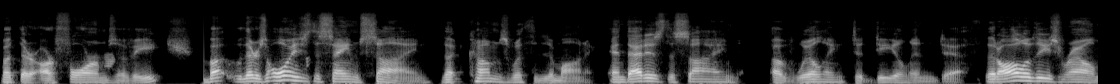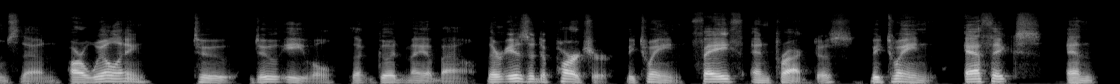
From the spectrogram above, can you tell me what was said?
but there are forms of each. But there's always the same sign that comes with the demonic, and that is the sign of willing to deal in death. That all of these realms then are willing to do evil that good may abound. There is a departure between faith and practice, between ethics and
